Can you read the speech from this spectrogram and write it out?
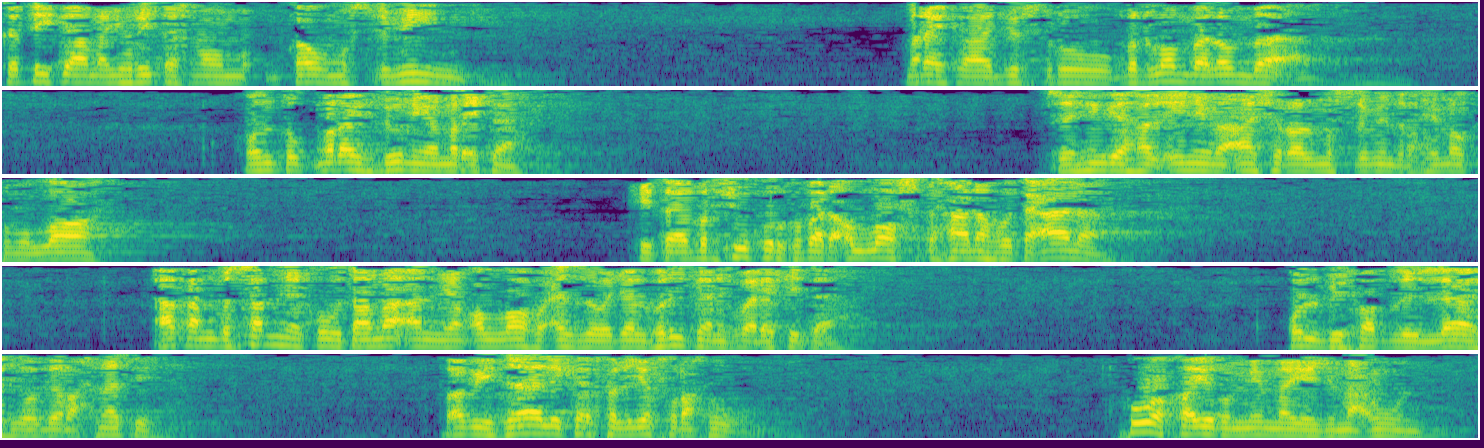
Ketika mayoritas kaum muslimin mereka justru berlomba-lomba untuk meraih dunia mereka. Sehingga hal ini ma'asyiral muslimin rahimakumullah kita bersyukur kepada Allah Subhanahu wa taala akan besarnya keutamaan yang Allah Azza wa Jalla berikan kepada kita. Qul bi fadlillah wa bi rahmatih. Fabidzalika falyafrahu. Huwa khairun mimma yajma'un.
